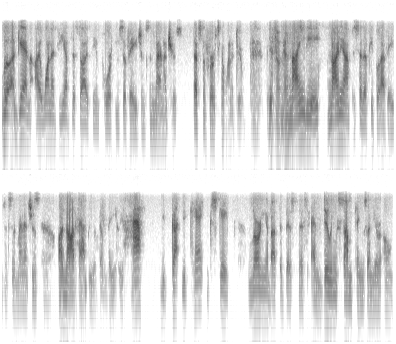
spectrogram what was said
Well, again, I want to de-emphasize the importance of agents and managers. That's the first thing I want to do. Because okay. 98, 99% of people who have agents and managers are not happy with them. They you have, you've got, you can't escape learning about the business and doing some things on your own.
